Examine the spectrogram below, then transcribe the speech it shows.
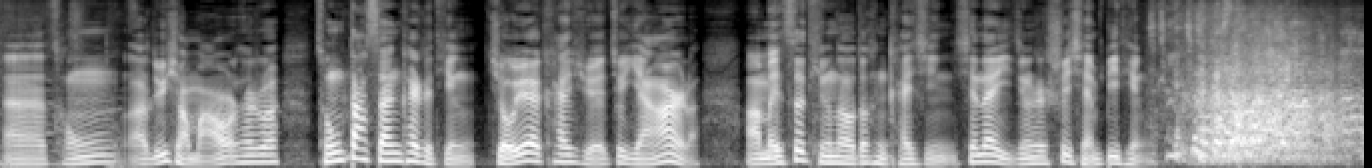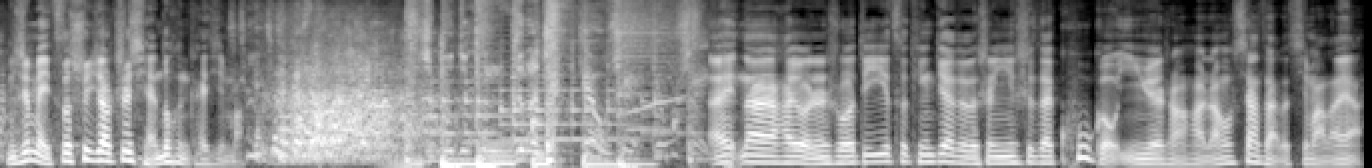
呃，从啊吕小毛，他说从大三开始听，九月开学就研二了啊，每次听到都很开心，现在已经是睡前必听了。你是每次睡觉之前都很开心吗？哎，那还有人说第一次听调调的声音是在酷狗音乐上哈，然后下载了喜马拉雅，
